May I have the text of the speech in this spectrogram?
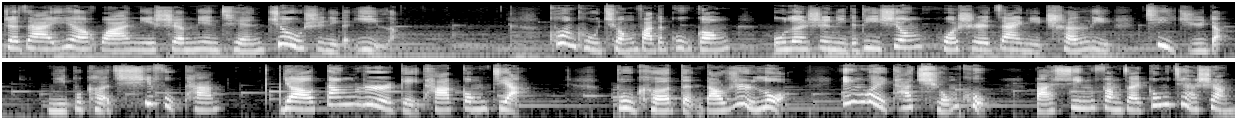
这在耶和华你神面前就是你的义了。困苦穷乏的雇工，无论是你的弟兄，或是在你城里寄居的，你不可欺负他，要当日给他工价，不可等到日落，因为他穷苦，把心放在工价上，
